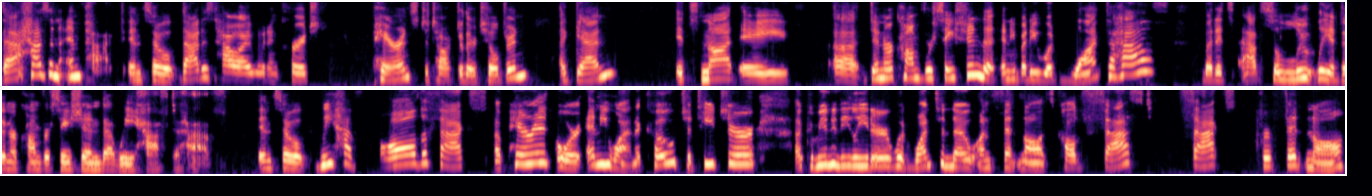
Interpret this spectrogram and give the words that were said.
That has an impact. And so that is how I would encourage parents to talk to their children. Again, it's not a uh, dinner conversation that anybody would want to have, but it's absolutely a dinner conversation that we have to have. And so we have all the facts a parent or anyone, a coach, a teacher, a community leader would want to know on fentanyl. It's called Fast Facts for fentanyl.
